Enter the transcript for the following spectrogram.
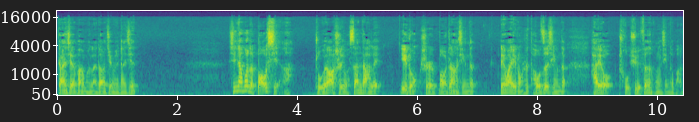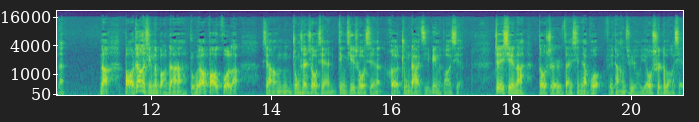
感谢朋友们来到俊伟谈心。新加坡的保险啊，主要是有三大类，一种是保障型的，另外一种是投资型的，还有储蓄分红型的保单。那保障型的保单啊，主要包括了像终身寿险、定期寿险和重大疾病的保险，这些呢都是在新加坡非常具有优势的保险。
